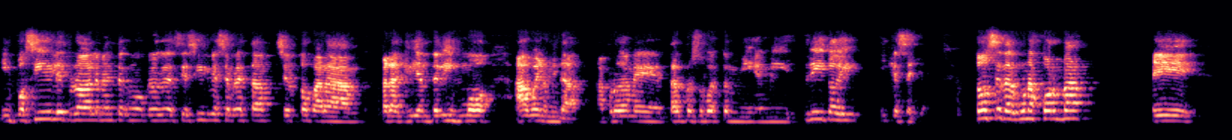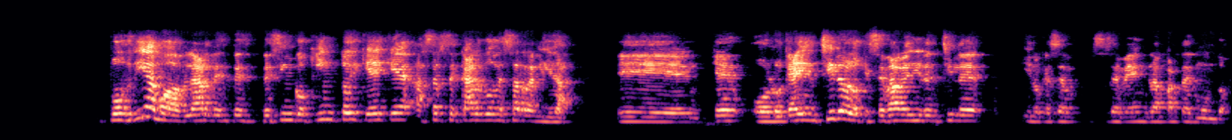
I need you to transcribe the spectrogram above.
imposibles y probablemente, como creo que decía Silvia, se presta, ¿cierto?, para, para clientelismo. Ah, bueno, mira, apruébame tal presupuesto en mi, en mi distrito y, y qué sé yo. Entonces, de alguna forma, eh, podríamos hablar de, de, de, cinco quintos y que hay que hacerse cargo de esa realidad. Eh, que, o lo que hay en Chile o lo que se va a venir en Chile y lo que se, se, ve en gran parte del mundo.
